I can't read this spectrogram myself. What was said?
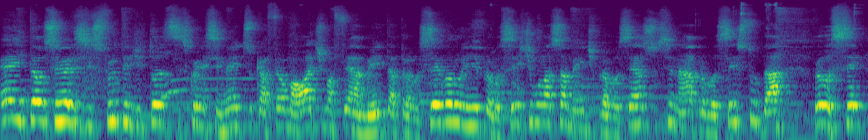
É, então, senhores, desfrutem de todos esses conhecimentos. O café é uma ótima ferramenta para você evoluir, para você estimular sua mente, para você raciocinar, para você estudar, para você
